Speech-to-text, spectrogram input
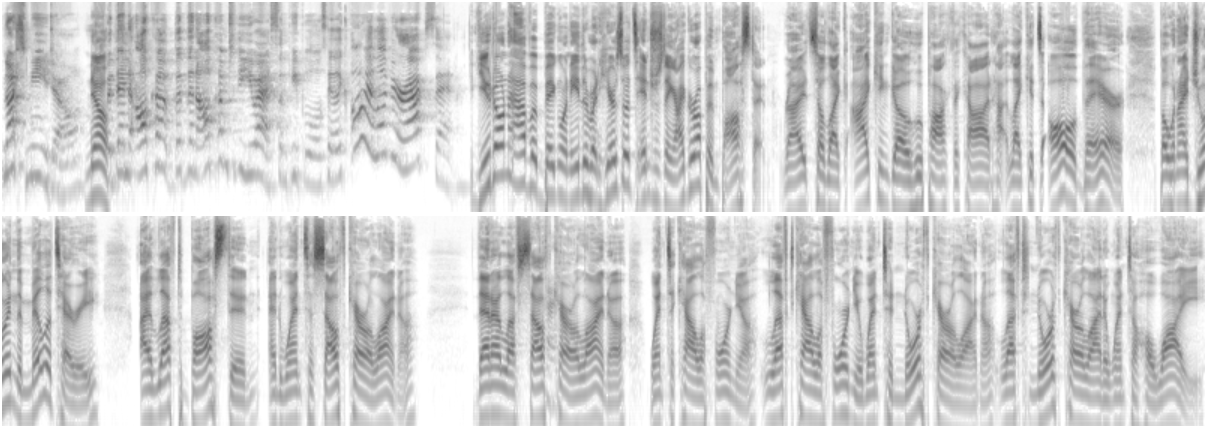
Not to me, you don't. No. But then I'll come. But then I'll come to the U.S. and people will say like, "Oh, I love your accent." You don't have a big one either, but here's what's interesting. I grew up in Boston, right? So like I can go Hupak the Cod, like it's all there. But when I joined the military, I left Boston and went to South Carolina. Then I left South Okay. Carolina, went to California, left California, went to North Carolina, left North Carolina, went to Hawaii.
